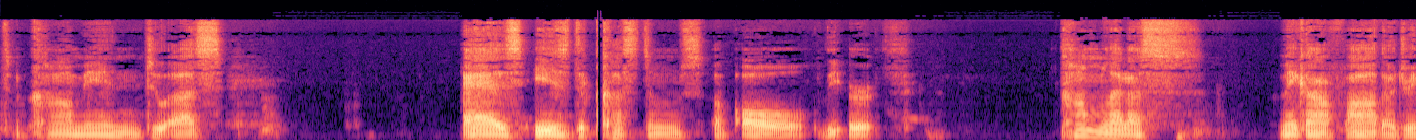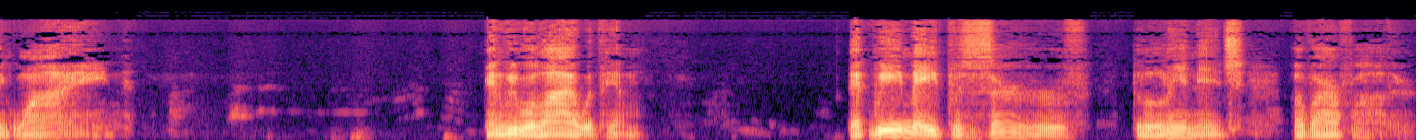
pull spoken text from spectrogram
to come in to us as is the customs of all the earth. Come, let us make our father drink wine, and we will lie with him, that we may preserve the lineage of our father.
